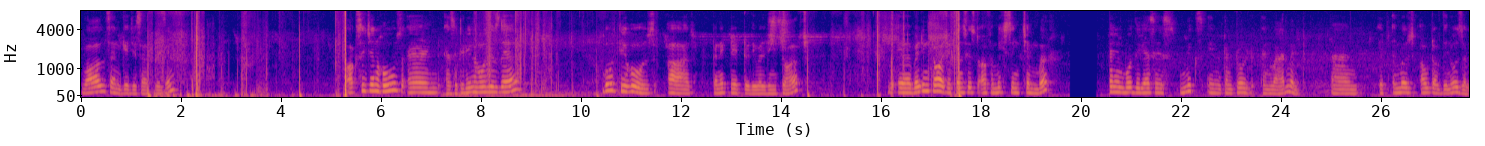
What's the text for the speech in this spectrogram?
valves and gauges are present. Oxygen hose and acetylene hose is there. Both the hose are connected to the welding torch. The uh, welding torch it consists of a mixing chamber wherein both the gases mix in controlled environment and it emerge out of the nozzle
